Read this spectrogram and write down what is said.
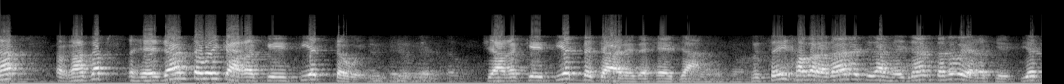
نفس غضب هیجان ته وای که هغه کیفیت ته وای چې هغه کیفیت د چاره د هیجان نو صحیح خبر ادا نه چې دا هیجان ته نه وای هغه کیفیت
